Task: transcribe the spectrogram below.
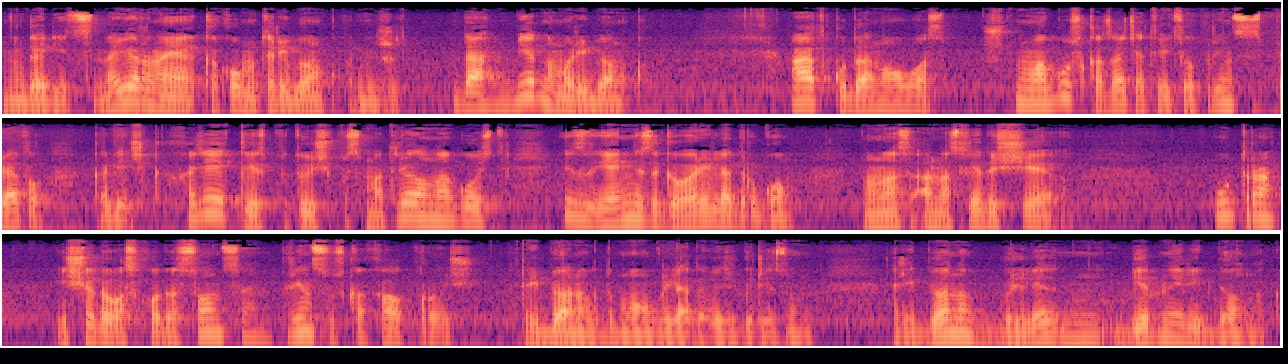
не годится. Наверное, какому-то ребенку принадлежит. Да, бедному ребенку. А откуда оно у вас? Что не могу сказать, ответил принц и спрятал колечко. Хозяйка испытующе посмотрела на гость, и, они заговорили о другом. Но на, а на следующее утро, еще до восхода солнца, принц ускакал прочь. Ребенок, думал, вглядываясь в горизонт. Ребенок, бедный ребенок.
